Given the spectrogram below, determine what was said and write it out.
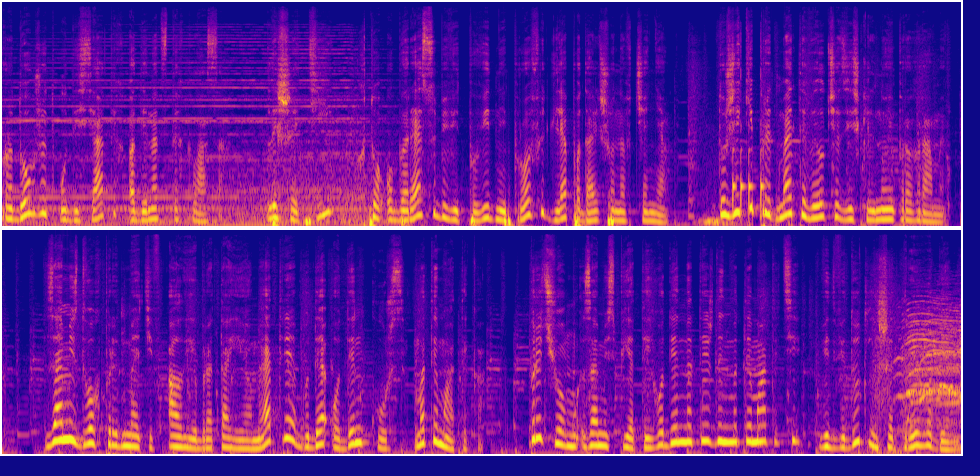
продовжують у 10-11 класах. Лише ті, хто обере собі відповідний профіль для подальшого навчання. Тож які предмети вилучать зі шкільної програми? Замість двох предметів алгебра та геометрія буде один курс математика. Причому замість п'яти годин на тиждень математиці відведуть лише три години.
